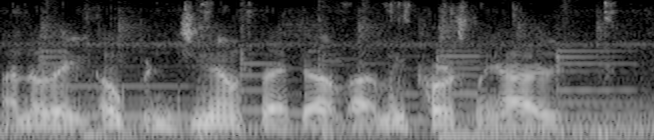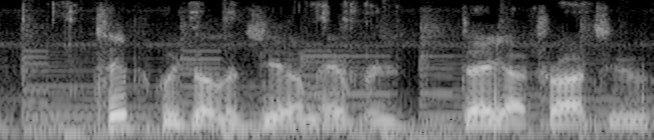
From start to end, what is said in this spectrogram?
I know they open gyms back up. I mean, personally, I typically go to the gym every day. I try to,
